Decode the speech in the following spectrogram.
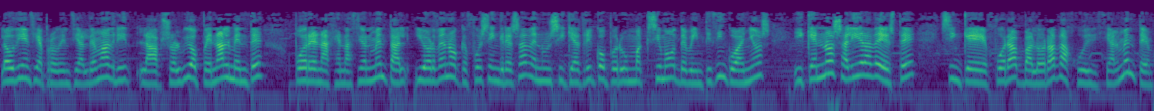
La Audiencia Provincial de Madrid la absolvió penalmente por enajenación mental y ordenó que fuese ingresada en un psiquiátrico por un máximo de 25 años y que no saliera de este sin que fuera valorada judicialmente.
